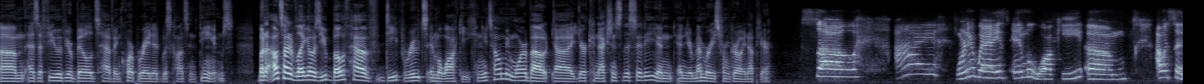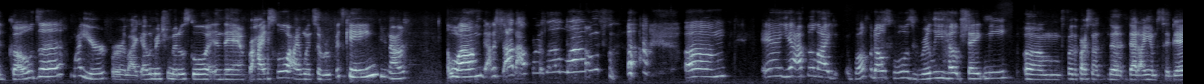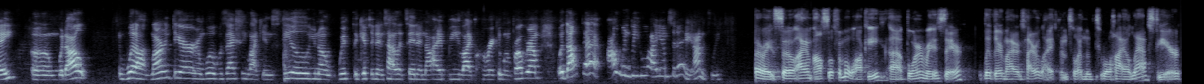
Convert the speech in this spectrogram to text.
um, as a few of your builds have incorporated Wisconsin themes. But outside of Legos, you both have deep roots in Milwaukee. Can you tell me more about uh, your connections to the city and, and your memories from growing up here? So, born and raised in Milwaukee. Um, I went to Golda Meir for like elementary, middle school, and then for high school, I went to Rufus King. You know, alum. Got a shout out for the alums. um, and yeah, I feel like both of those schools really helped shape me um, for the person that, that I am today. Um, without what I learned there and what was actually like instilled, you know, with the gifted and talented and the IB like curriculum program. Without that, I wouldn't be who I am today, honestly. All right, so I am also from Milwaukee, uh, born and raised there, lived there my entire life until I moved to Ohio last year.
